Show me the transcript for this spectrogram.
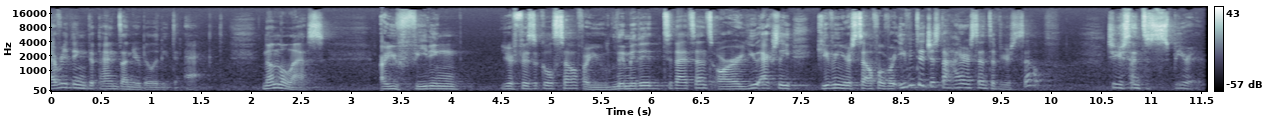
everything depends on your ability to act. Nonetheless, are you feeding your physical self? Are you limited to that sense? Or are you actually giving yourself over even to just a higher sense of yourself? To your sense of spirit?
